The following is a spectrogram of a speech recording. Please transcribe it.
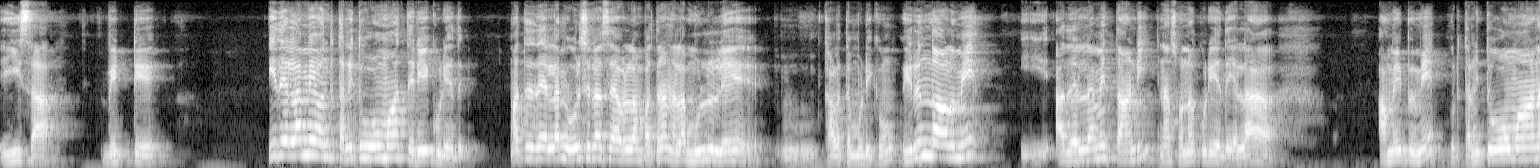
ஈசா வெட்டு இது எல்லாமே வந்து தனித்துவமாக தெரியக்கூடியது. மற்றது எல்லாமே ஒரு சில சேவல்லாம் பார்த்தோன்னா நல்லா முள்ளுலே காலத்தை களத்தை முடிக்கும். இருந்தாலுமே அது எல்லாமே தாண்டி நான் சொன்னக்கூடிய இந்த எல்லா அமைப்புமே ஒரு தனித்துவமான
